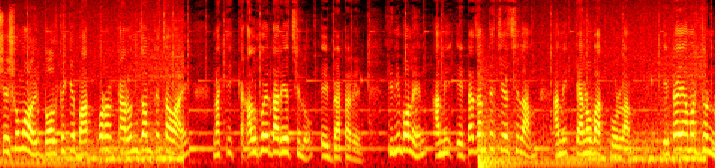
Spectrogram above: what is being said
সে সময় দল থেকে বাদ পড়ার কারণ জানতে চাওয়ায় নাকি কাল হয়ে দাঁড়িয়েছিল এই ব্যাটারের। তিনি বলেন, আমি এটা জানতে চেয়েছিলাম, আমি কেন বাদ পড়লাম। এটাই আমার জন্য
